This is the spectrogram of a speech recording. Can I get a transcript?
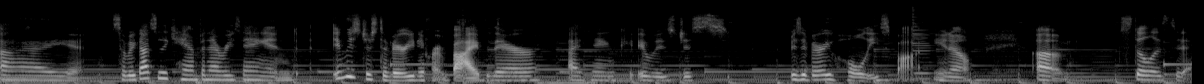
I so we got to the camp and everything and it was just a very different vibe there. I think it was just it was a very holy spot you know um still is today.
